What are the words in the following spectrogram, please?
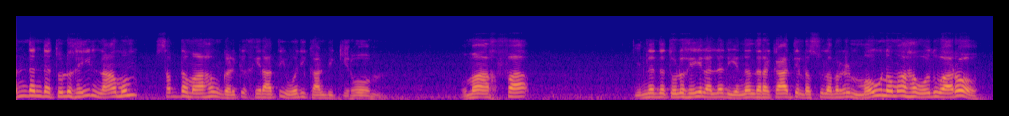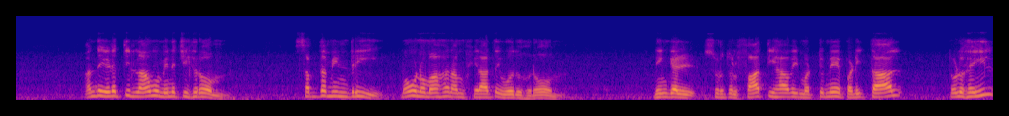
அந்தந்த தொழுகையில் நாமும் சப்தமாக உங்களுக்கு ஹிராத்தை ஓதி காண்பிக்கிறோம். உமா அஹ்ஃபா எந்தெந்த தொழுகையில் அல்லது எந்தெந்த ரக்காத்தில் ரசூல் அவர்கள் மௌனமாக ஓதுவாரோ அந்த இடத்தில் நாமும் என்ன செய்கிறோம்? சப்தமின்றி மௌனமாக நாம் ஹிராத்தை ஓதுகிறோம். நீங்கள் சுரத்துல் ஃபாத்திஹாவை மட்டுமே படித்தால் தொழுகையில்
